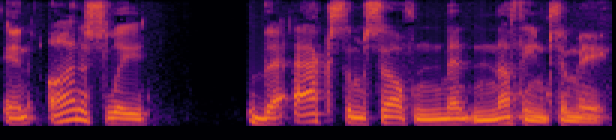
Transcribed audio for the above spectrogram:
And honestly, the acts themselves meant nothing to me.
